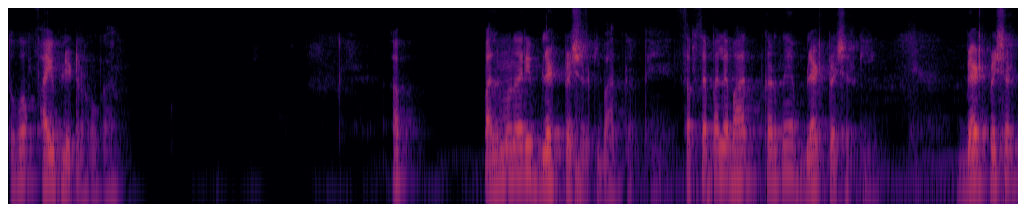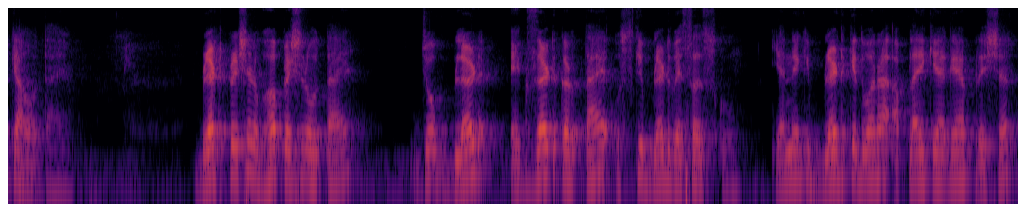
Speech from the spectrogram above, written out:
तो वह फाइव लीटर होगा। अब पल्मोनरी ब्लड प्रेशर की बात करते हैं। सबसे पहले बात करते हैं ब्लड प्रेशर की। ब्लड प्रेशर क्या होता है? ब्लड प्रेशर वह प्रेशर होता है जो ब्लड एग्जर्ट करता है उसकी ब्लड वेसल्स को। यानी कि ब्लड के द्वारा अप्लाई किया गया प्रेशर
